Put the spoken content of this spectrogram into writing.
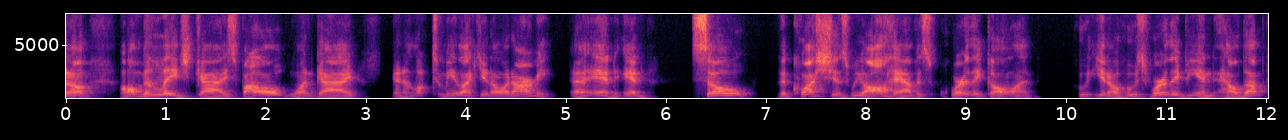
know, all middle aged guys follow one guy, and it looked to me like you know an army. Uh, and and so the questions we all have is where are they going? Who you know who's where are they being held up?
